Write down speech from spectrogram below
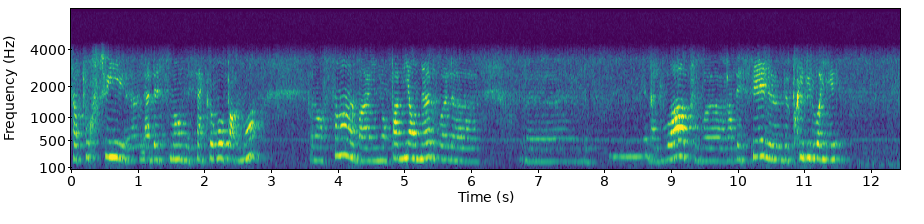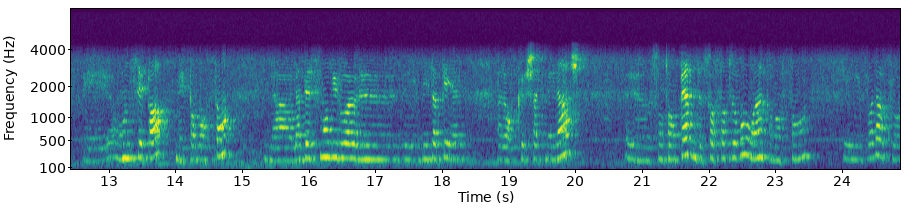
ça poursuit l'abaissement des 5 euros par mois. Pendant ce temps, bah, ils n'ont pas mis en œuvre la loi pour rabaisser le, prix du loyer. Et on ne sait pas, mais pendant ce temps, il y a l'abaissement du loi, euh, des, des APL. Alors que chaque ménage euh, sont en perte de 60 euros hein, pendant ce temps. Et voilà quoi.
